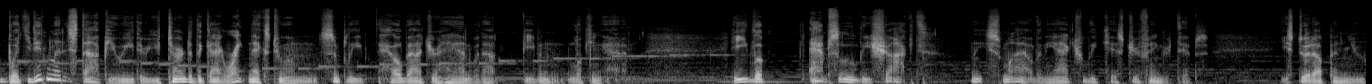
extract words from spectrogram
But you didn't let it stop you either. You turned to the guy right next to him and simply held out your hand without even looking at him. He looked absolutely shocked. He smiled and he actually kissed your fingertips. You stood up and you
